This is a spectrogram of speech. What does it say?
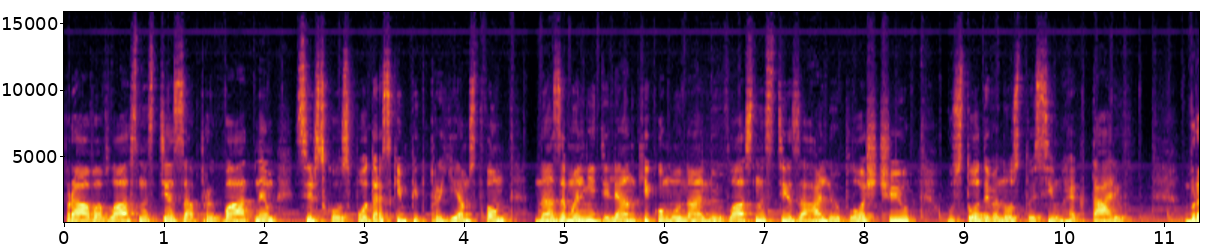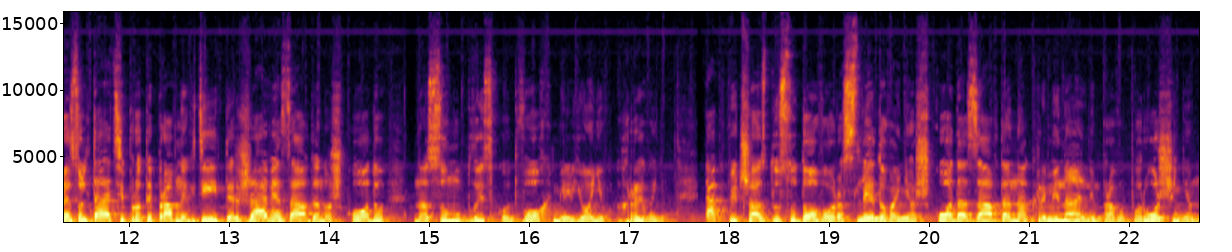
права власності за приватним сільськогосподарським підприємством на земельні ділянки комунальної власності загальною площею у 197 гектарів. В результаті протиправних дій державі завдано шкоду на суму близько 2 мільйонів гривень. Так, під час досудового розслідування шкода, завдана кримінальним правопорушенням,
